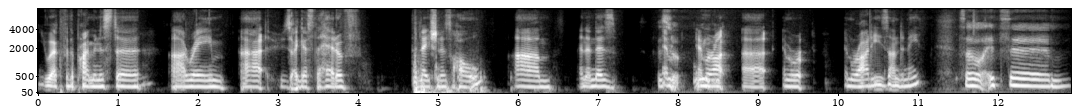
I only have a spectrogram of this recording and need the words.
you work for the Prime Minister, uh, Reem, uh, who's I guess the head of the nation as a whole. Um, and then there's em- Emirat, uh, Emirat, Emiratis underneath? So it's um,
